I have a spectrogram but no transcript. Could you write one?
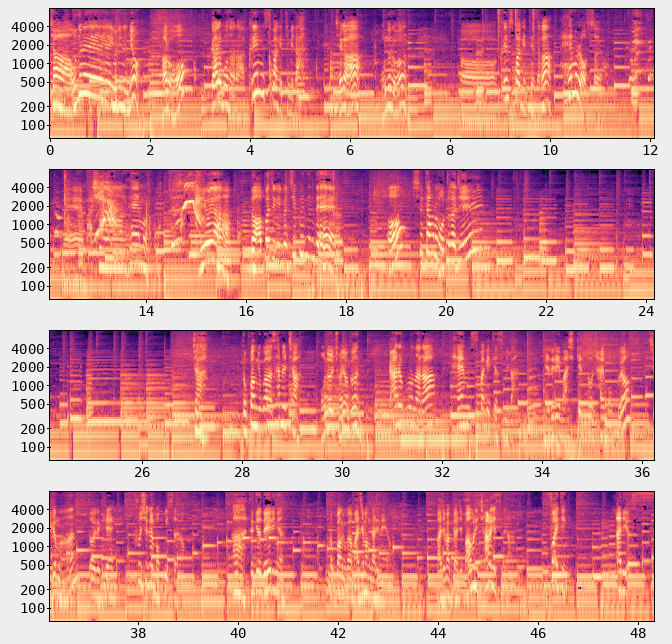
자 오늘의 요리는요 바로 까르보나라 크림 스파게티입니다. 제가 오늘은 어, 크림 스파게티에다가 햄을 넣었어요. 네 맛있는 햄으로. 리오야, 너 아빠 지금 이거 찍고 있는데, 어? 싫다 그러면 어떡하지? 자, 독박 육아 3일차. 오늘 저녁은 까르보나라 햄 스파게티였습니다. 애들이 맛있게 또 잘 먹고요. 지금은 또 이렇게 후식을 먹고 있어요. 아, 드디어 내일이면 독박 육아 마지막 날이네요. 마지막까지 마무리 잘하겠습니다. 파이팅! adiós!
